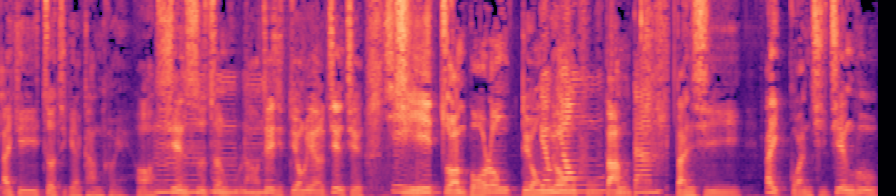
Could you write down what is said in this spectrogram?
爱去做这个工作哈，县市政府然后这是中央政策，钱全部拢中央负担，但是爱管区政府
